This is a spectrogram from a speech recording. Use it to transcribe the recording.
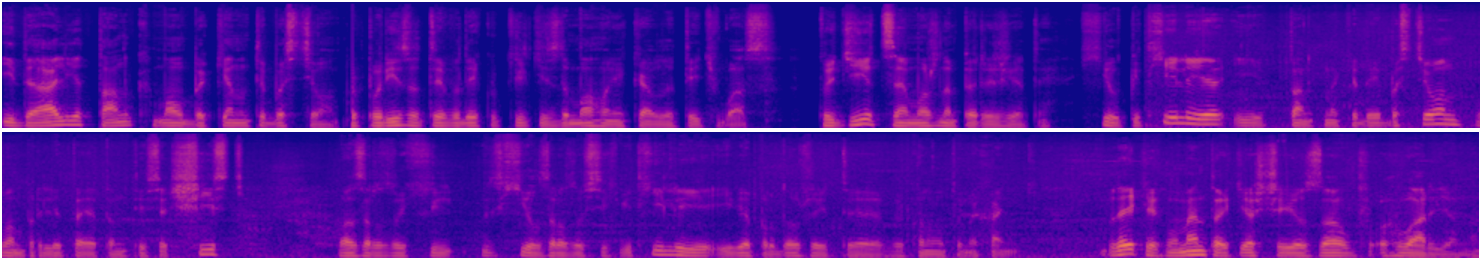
ідеалі танк мав би кинути бастіон, порізати велику кількість дамагу, яка влетить в вас. Тоді це можна пережити. Хіл підхилює, і танк накидає бастіон, вам прилітає там 1006, вас зразу хіл, хіл зразу всіх відхилює, і ви продовжуєте виконувати механіки. В деяких моментах я ще юзав Гвардіана.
